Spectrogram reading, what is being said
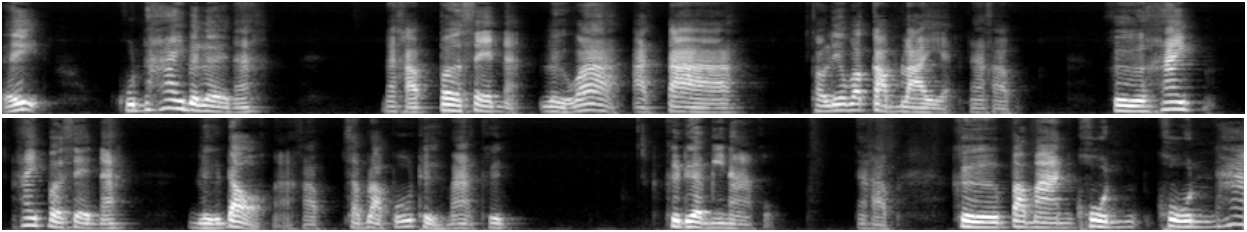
เอ้ย คุณให้ไปเลยนะนะครับ เปอร์เซ็นต์อะหรือว่าอัตราเขาเรียกว่ากำไรอะนะครับ คือให้ให้เปอร์เซ็นต์นะ หรือดอกนะครับสำหรับผู้ถือมากขึ้น คือเดือนมีนาคมนะครับ คือประมาณคูณคูณห้า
